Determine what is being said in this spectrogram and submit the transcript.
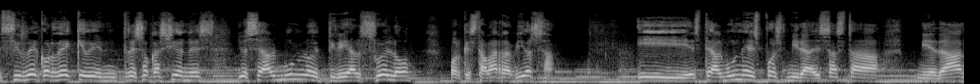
sí recordé que en tres ocasiones yo ese álbum lo tiré al suelo porque estaba rabiosa. Y este álbum es, pues mira, es hasta mi edad,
